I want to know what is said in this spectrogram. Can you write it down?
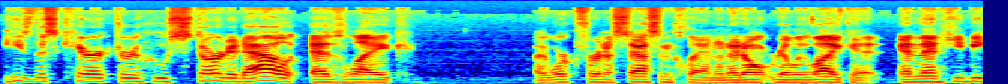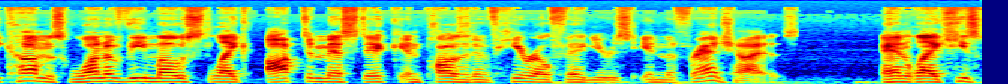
he's this character who started out as like I work for an assassin clan and I don't really like it, and then he becomes one of the most like optimistic and positive hero figures in the franchise. And like he's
